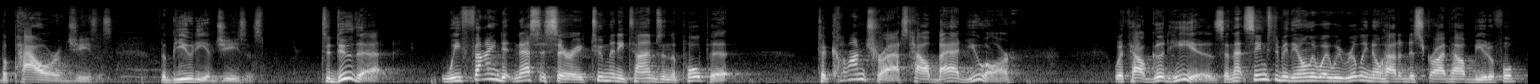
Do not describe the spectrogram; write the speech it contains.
the power of Jesus, the beauty of Jesus, to do that, we find it necessary too many times in the pulpit to contrast how bad you are with how good He is. And that seems to be the only way we really know how to describe how beautiful,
